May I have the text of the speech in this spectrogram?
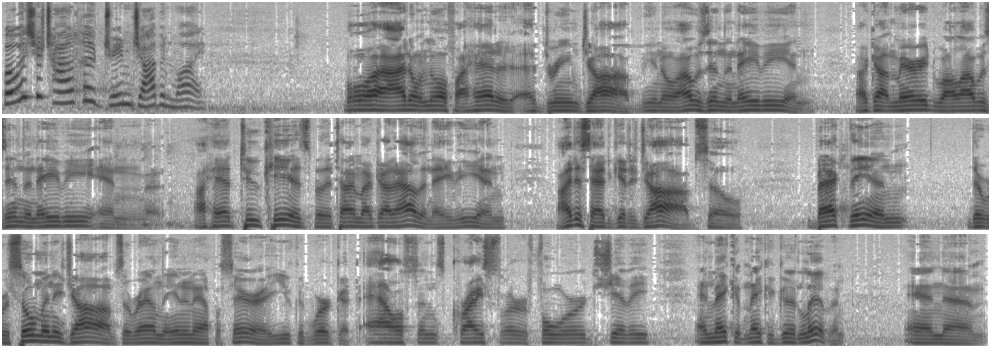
What was your childhood dream job and why? Boy, I don't know if I had a, a dream job. You know, I was in the Navy and I got married while I was in the Navy, and I had two kids by the time I got out of the Navy, and I just had to get a job. So back then, there were so many jobs around the Indianapolis area. You could work at Allison's, Chrysler, Ford, Chevy, and make it make a good living. And um,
